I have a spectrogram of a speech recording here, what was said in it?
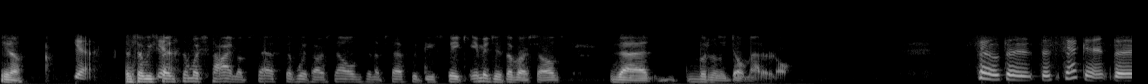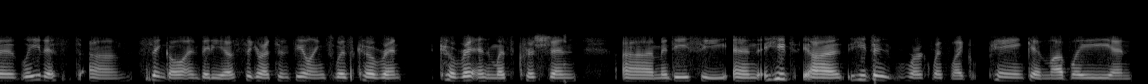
You know, yeah. and so we spend Yeah. so much time obsessed with ourselves and obsessed with these fake images of ourselves that literally don't matter at all. So the the second, the latest um, single and video, "Cigarettes and Feelings," was co-written co-written with Christian uh, Medice, and he uh, he did work with like Pink and Lovely, and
